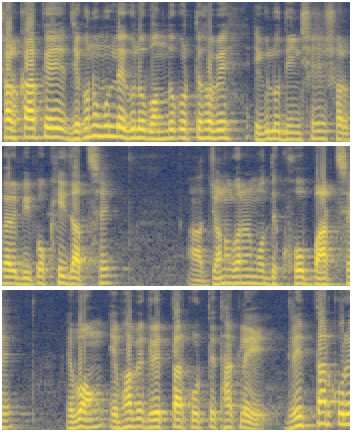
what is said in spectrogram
সরকারকে যে কোনো মূল্যে এগুলো বন্ধ করতে হবে। এগুলো দিন শেষে সরকারের বিপক্ষেই যাচ্ছে। আর জনগণের মধ্যে ক্ষোভ বাড়ছে এবং এভাবে গ্রেপ্তার করতে থাকলে, গ্রেপ্তার করে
